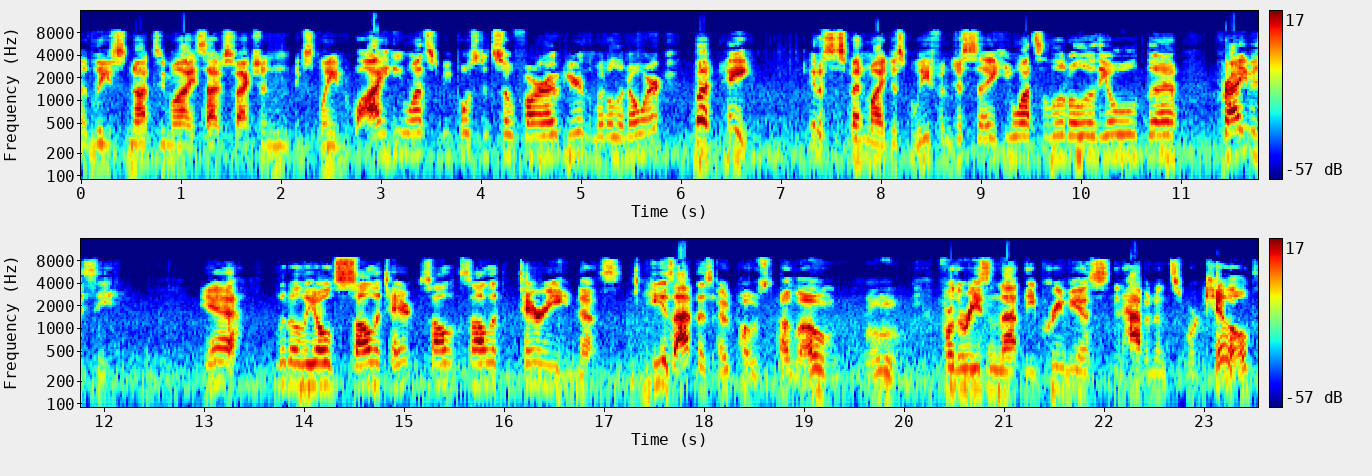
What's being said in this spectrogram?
at least not to my satisfaction, explained why he wants to be posted so far out here in the middle of nowhere. But hey, I'm going to suspend my disbelief and just say he wants a little of the old uh, privacy. Yeah, little of the old solitar- sol- solitariness. He is at this outpost alone. Ooh, for the reason that the previous inhabitants were killed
